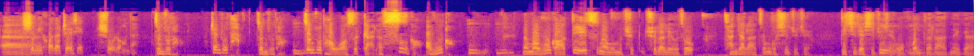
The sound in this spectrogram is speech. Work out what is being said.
呃。使你获得这些殊荣的？珍珠塔，珍珠塔，珍珠塔，珍珠塔，我是改了四稿哦五稿，嗯嗯，那么五稿第一次呢，我们去去了柳州，参加了中国戏剧节第七届戏剧节，我获得了那个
